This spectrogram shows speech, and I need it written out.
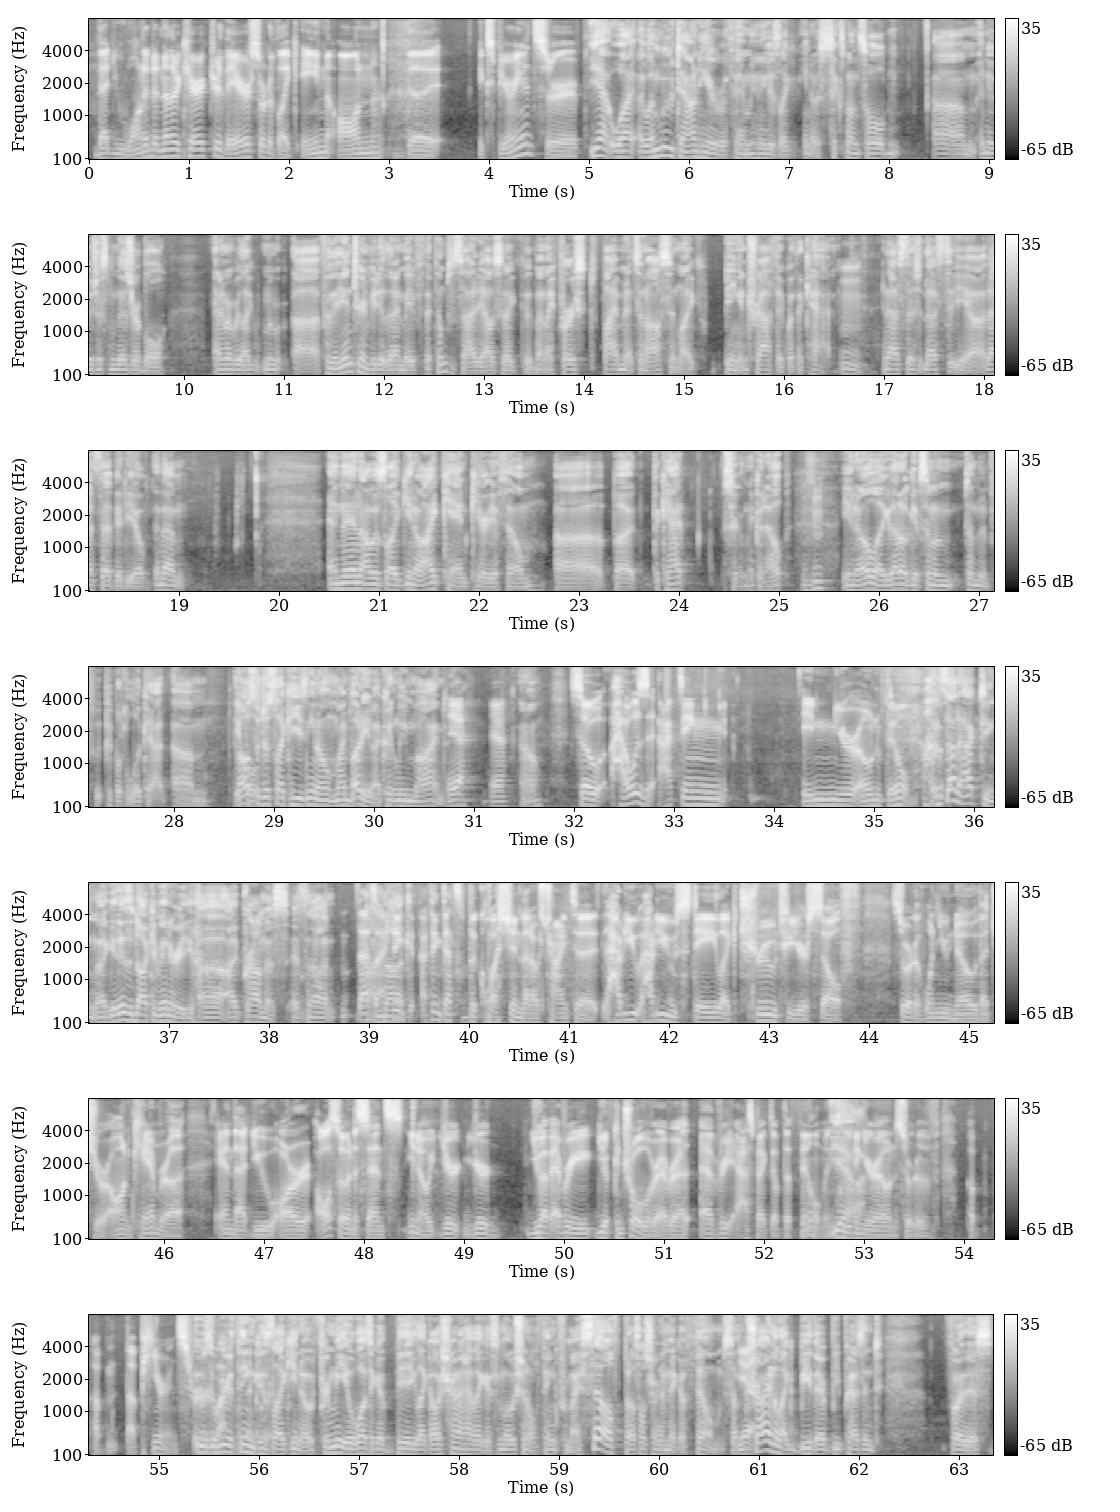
that you wanted another character there, sort of like in on the experience, or Yeah, well, I, I moved down here with him. and He was like, you know, six months old, um, and it was just miserable. And I remember, like, uh, for the intern video that I made for the Film Society, I was like, about my first five minutes in Austin, like being in traffic with a cat, and that's the that's the uh, that's that video. And then, and then I was like, you know, I can't carry a film, uh, but the cat certainly could help. You know, like that'll give some something for people to look at. Um, and also, just like he's, you know, my buddy, and I couldn't leave him behind. yeah, yeah. You know? So, how was acting in your own film? It's not acting. Like it is a documentary. Uh, I promise. It's not. That's I'm I not- think I think that's the question that I was trying to how do you how do you stay like true to yourself sort of when you know that you're on camera and that you are also in a sense, you know, you're you're you have every you have control over every every aspect of the film including Yeah. your own sort of a, a, appearance for It was a weird thing because, like, you know, for me, it was like a big, like, I was trying to have like this emotional thing for myself, but I was also trying to make a film. So I'm Yeah. trying to like be there, be present for this,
